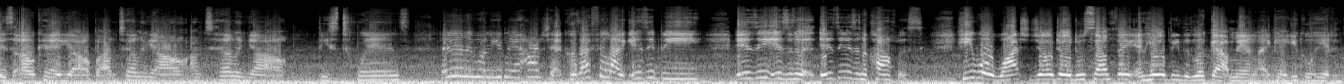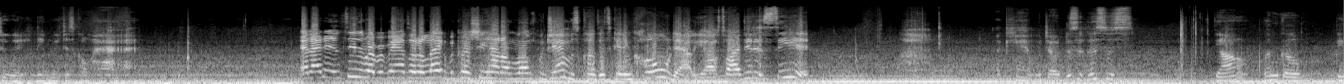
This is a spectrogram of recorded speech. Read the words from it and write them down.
is okay, y'all. But I'm telling y'all, I'm telling y'all, these twins, they really want to give me a heart attack because I feel like Izzy B, Izzy is an Izzy is an accomplice. He will watch JoJo do something and he'll be the lookout man. Like, yeah, you go ahead and do it, and then we just gonna hide. And I didn't see the rubber bands on her leg because she had on long pajamas because it's getting cold out, y'all. So I didn't see it. I can't with Joe. This is this is y'all. Let me go be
